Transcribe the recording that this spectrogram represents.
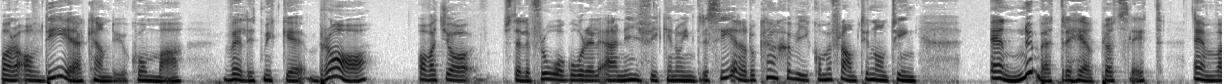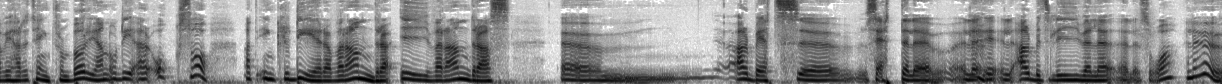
bara av det kan det ju komma väldigt mycket bra. Av att jag ställer frågor eller är nyfiken och intresserad. Då kanske vi kommer fram till någonting ännu bättre helt plötsligt än vad vi hade tänkt från början. Och det är också att inkludera varandra i varandras um, arbetssätt eller, eller, mm. eller, arbetsliv eller, eller så, eller hur?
